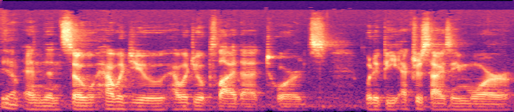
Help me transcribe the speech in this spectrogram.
Yeah. And then so how would you how would you apply that towards would it be exercising more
